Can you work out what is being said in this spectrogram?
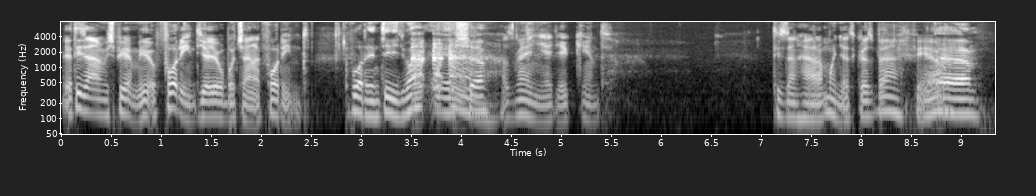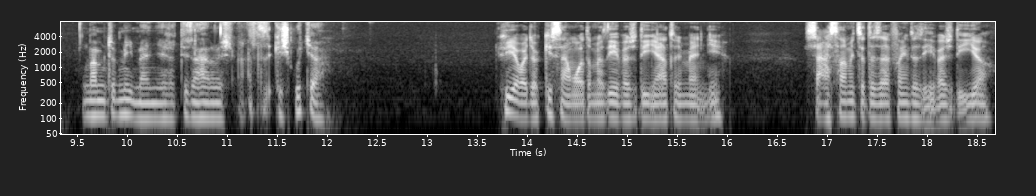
Ja, 13 is millió forint, ja jó, bocsánat, forint. Forint, így van, és Az mennyi egyébként? 13, mondjad közben, fél. mármint hogy mi mennyire, 13 és Hát- kis kutya? Hülye vagyok, kiszámoltam az éves díját, hogy mennyi. 135 ezer forint az éves díja.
